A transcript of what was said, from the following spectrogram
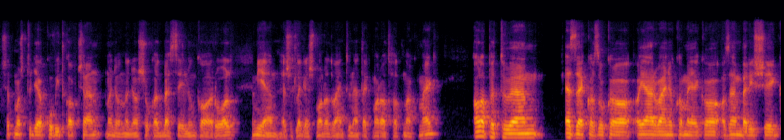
és hát most ugye a Covid kapcsán nagyon-nagyon sokat beszélünk arról, milyen esetleges maradványtünetek maradhatnak meg. Alapvetően ezek azok a, a járványok, amelyek a, az emberiség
